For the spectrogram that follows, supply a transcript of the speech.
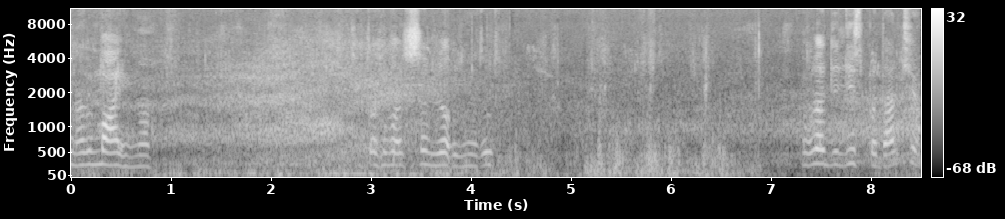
нормально. Тут хіба серйозно тут. Вроді десь подальше.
